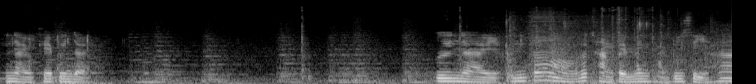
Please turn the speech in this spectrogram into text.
ปืนใหญ่โอเคปืนใหญ่ปืนใหญ่อันนี้ก็รถถังเป็นมินของปีสี่ห้า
